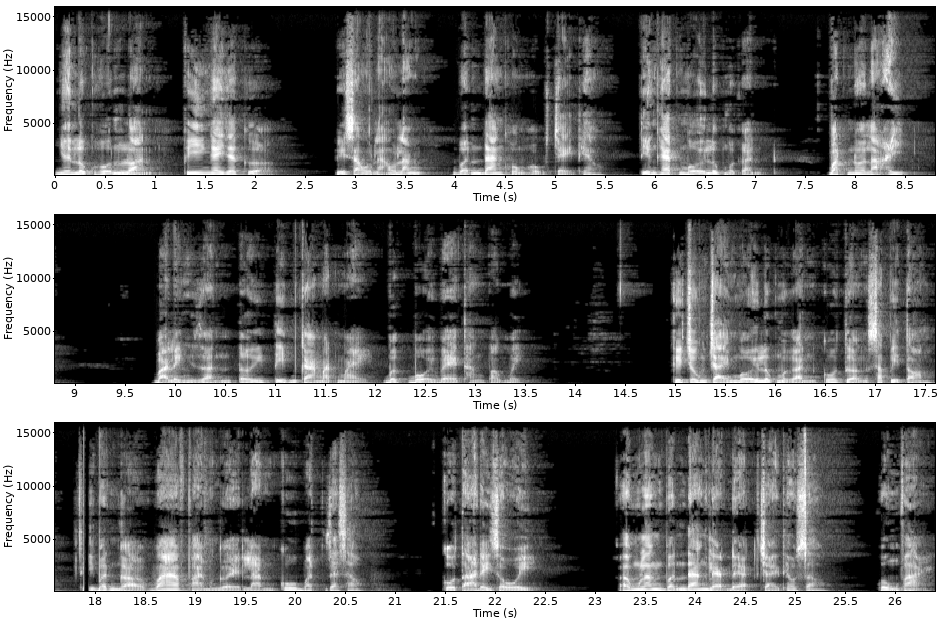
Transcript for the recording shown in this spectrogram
Nhân lúc hỗn loạn, Phi ngay ra cửa. Phía sau lão lăng vẫn đang hùng hục chạy theo. Tiếng hét mỗi lúc một gần. Bắt nó lại. Bà Linh giận tới tím cả mặt mày, Bực bội về thẳng phòng mình Khi chúng chạy mỗi lúc một gần, Cô tưởng sắp bị tóm. Thì bất ngờ va phải một người làm cô bật ra sau. Cô ta đây rồi. Ông Lăng vẫn đang lẹt đẹt chạy theo sau. Cũng phải,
